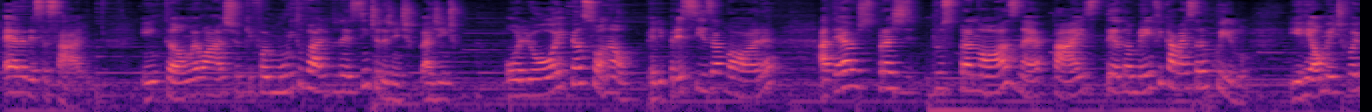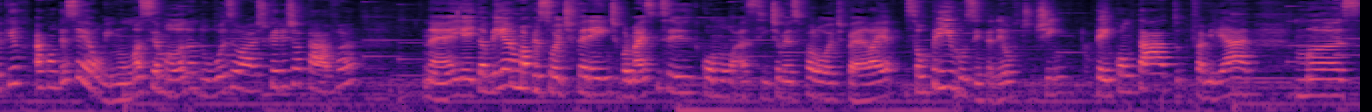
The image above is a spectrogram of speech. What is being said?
era necessário. Então eu acho que foi muito válido nesse sentido. A gente, a gente olhou e pensou, não, ele precisa agora, até para nós, né, pais, ter, também ficar mais tranquilo. E realmente foi o que aconteceu. Em uma semana, duas, eu acho que ele já estava né? E aí também era uma pessoa diferente, por mais que seja, como a Cintia mesmo falou, tipo, ela é, são primos, entendeu? tem contato familiar, mas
